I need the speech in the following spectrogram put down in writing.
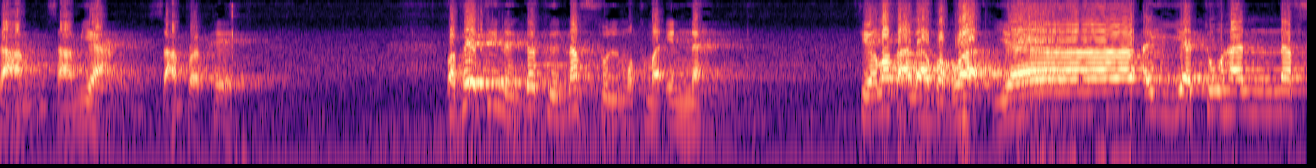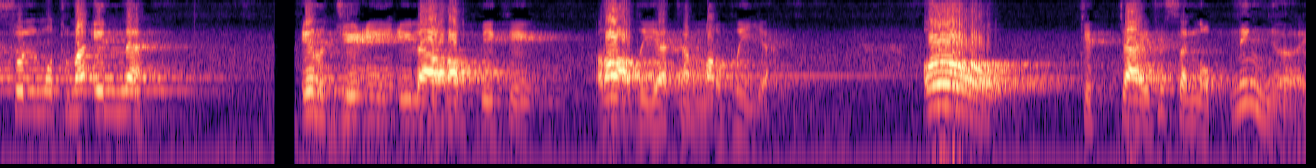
สามสามอย่างสามประเภท ประเภทที่หนึ่งก็คือนัฟสุลมุตมาอินนะที่อัลลอฮฺตาลาบอกว่ายาอัยตุฮันนัฟสุลมุตมาอินนะอิรจิอีอิลารับบิกิราดียะตัมมรดียะโอ้ จิตใจที่สงบนิ่งเงย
